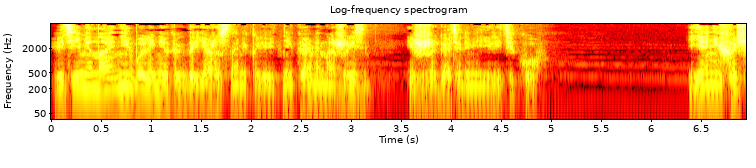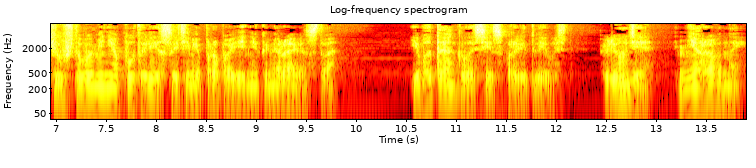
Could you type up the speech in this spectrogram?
Ведь именно они были некогда яростными клеветниками на жизнь и сжигателями еретиков. Я не хочу, чтобы меня путали с этими проповедниками равенства, ибо так гласит справедливость. Люди не равны.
